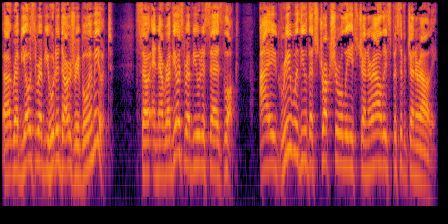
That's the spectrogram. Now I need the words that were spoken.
uh, Rabbi Yosef, Rabbi Yehuda, Darsh Rebu. So, and now Rabbi Yosef, Rabbi Yehuda says, look, I agree with you that structurally it's generality, specific generality.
